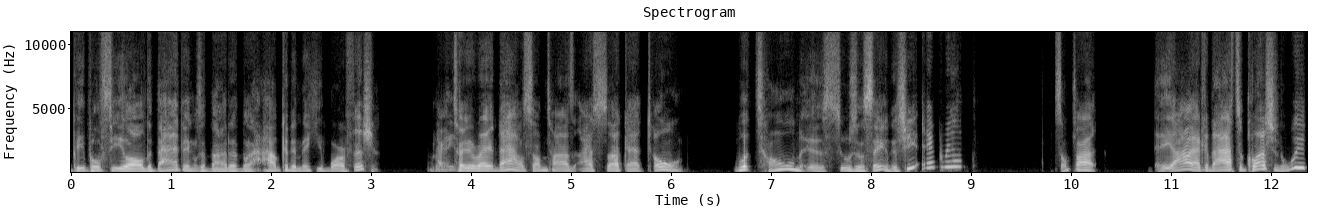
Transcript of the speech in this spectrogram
People see all the bad things about it, but how can it make you more efficient? Right. I tell you right now, sometimes I suck at tone. What tone is Susan saying? Is she angry? Sometimes AI, I can ask the question, when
